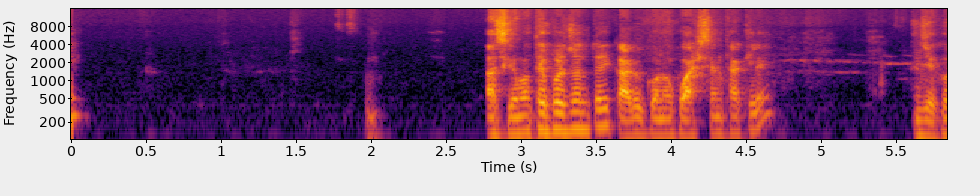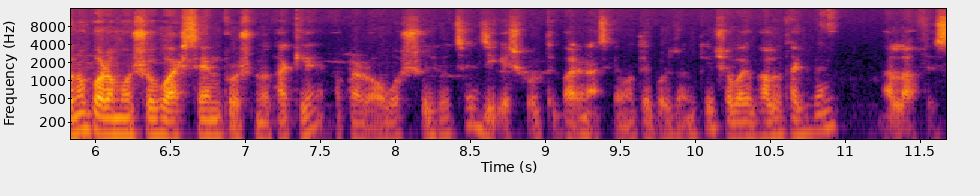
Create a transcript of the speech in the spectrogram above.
আজকের মতো পর্যন্তই। কারও কোনো কোয়েশ্চেন থাকলে যে কোনো পরামর্শ কোয়েশ্চেন প্রশ্ন থাকলে আপনারা অবশ্যই হচ্ছে জিজ্ঞেস করতে পারেন। আজকের মতো পর্যন্তই। সবাই ভালো থাকবেন। আল্লাহ হাফিজ।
